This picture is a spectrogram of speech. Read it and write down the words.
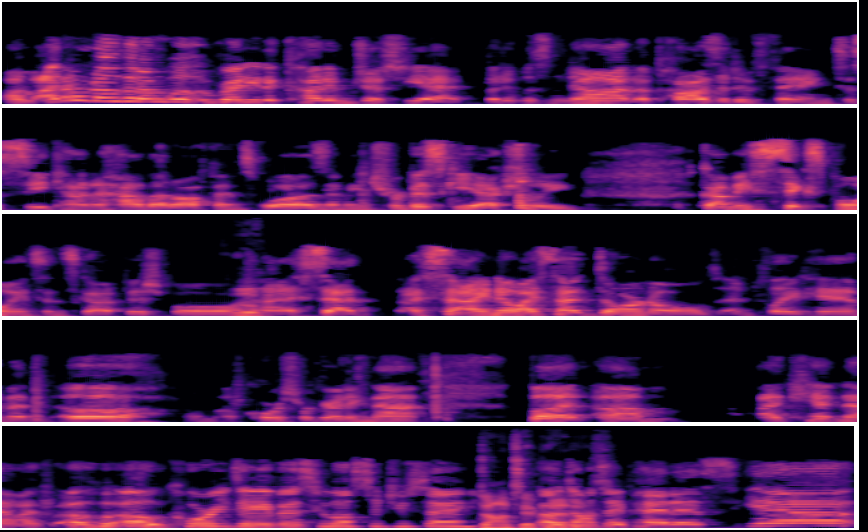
um, I don't know that I'm ready to cut him just yet. But it was not a positive thing to see kind of how that offense was. I mean, Trubisky actually got me six points in Scott Fish Bowl, and I sat I sat I know I sat Darnold and played him, and oh, I'm of course regretting that. But um, I can't now. I've, oh, oh, Corey Davis. Who else did you say? Dante Pettis. Oh, Dante Pettis. Yeah.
